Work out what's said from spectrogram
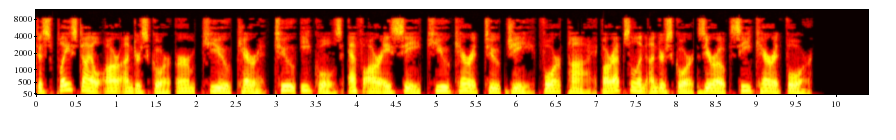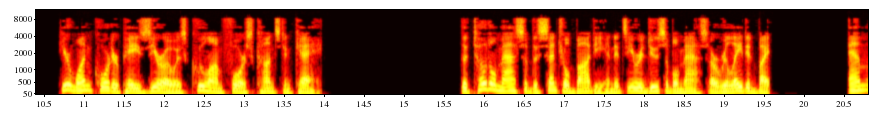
Display style r underscore erm q caret two equals frac q caret two g four pi var epsilon underscore zero c caret four. Here one quarter pay zero is Coulomb force constant k. The total mass of the central body and its irreducible mass are related by m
